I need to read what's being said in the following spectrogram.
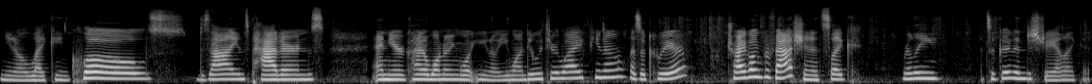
you know, liking clothes, designs, patterns, and you're kind of wondering what, you know, you want to do with your life, you know, as a career, try going for fashion. It's like really, it's a good industry. I like it.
